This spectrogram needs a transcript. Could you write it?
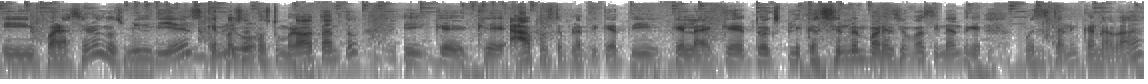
Y para hacer el 2010, Sí, que no se acostumbraba tanto, y que, que, ah, pues te platiqué a ti, que, la, que tu explicación me pareció fascinante, que pues están en Canadá.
